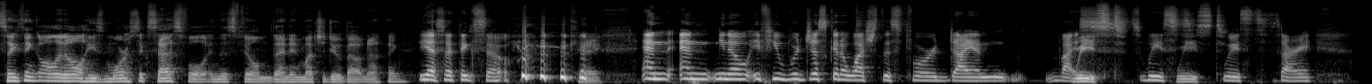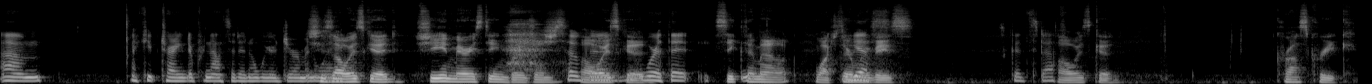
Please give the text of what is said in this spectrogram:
So you think all in all he's more successful in this film than in Much Ado About Nothing? yes, I think so. Okay. and and you know, if you were just gonna watch this for Diane Weiss, Wiest. Wiest, Wiest. Wiest, sorry. Um, I keep trying to pronounce it in a weird German She's way. always good. She and Mary Steenburgen, so good. always good. Worth it. Seek them out. Watch their Yes. movies. It's good stuff. Always good. Cross Creek.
